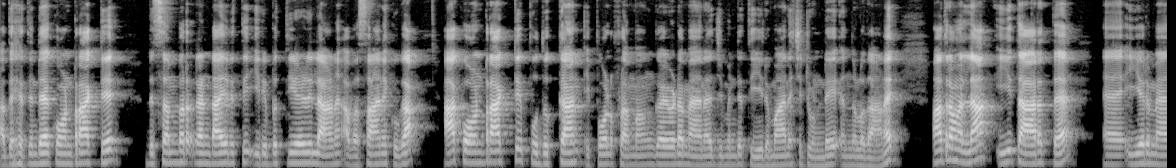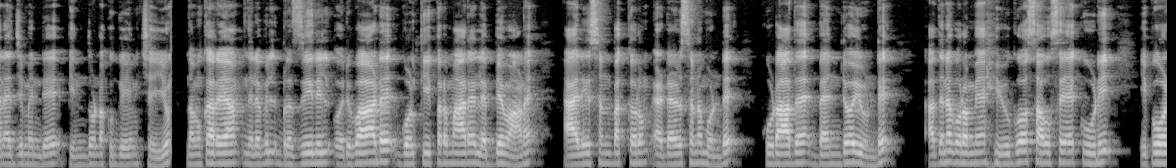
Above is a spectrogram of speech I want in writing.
അദ്ദേഹത്തിന്റെ കോൺട്രാക്റ്റ് ഡിസംബർ രണ്ടായിരത്തി ഇരുപത്തിയേഴിലാണ് അവസാനിക്കുക. ആ കോൺട്രാക്ട് പുതുക്കാൻ ഇപ്പോൾ ഫ്ലമങ്കോയുടെ മാനേജ്മെന്റ് തീരുമാനിച്ചിട്ടുണ്ട് എന്നുള്ളതാണ്. മാത്രമല്ല ഈ താരത്തെ ഈ ഒരു മാനേജ്മെന്റ് പിന്തുണക്കുകയും ചെയ്യും. നമുക്കറിയാം നിലവിൽ ബ്രസീലിൽ ഒരുപാട് ഗോൾ കീപ്പർമാരെ ലഭ്യമാണ്. ആലിസൺ ബക്കറും എഡേഴ്സണും ഉണ്ട്. കൂടാതെ ബെൻഡോയുണ്ട് അതിനു പുറമെ ഹ്യൂഗോ സൗസയെ കൂടി ഇപ്പോൾ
